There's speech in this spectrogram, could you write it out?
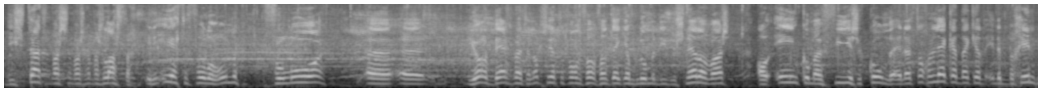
Die start was, was, was lastig. In de eerste volle ronde verloor uh, uh, Jorrit Bergsma ten opzichte van, van, van Tekjan Bloemen... die dus sneller was, al 1,4 seconden. En dat is toch lekker dat je in het begin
